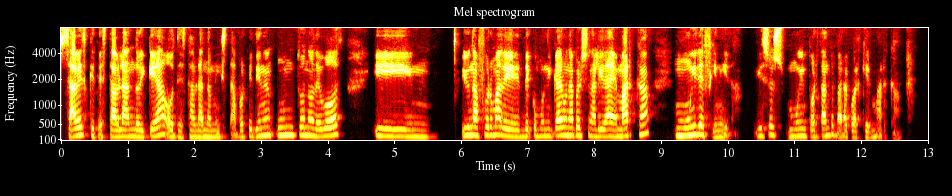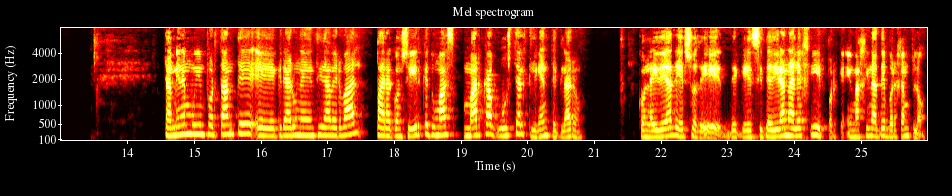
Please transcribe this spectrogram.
sabes que te está hablando IKEA o te está hablando mixta, porque tienen un tono de voz y, una forma de, comunicar una personalidad de marca muy definida. Y eso es muy importante para cualquier marca. También es muy importante eh, crear una identidad verbal para conseguir que tu más marca guste al cliente, claro. Con la idea de eso, de, que si te dieran a elegir, porque imagínate, por ejemplo,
